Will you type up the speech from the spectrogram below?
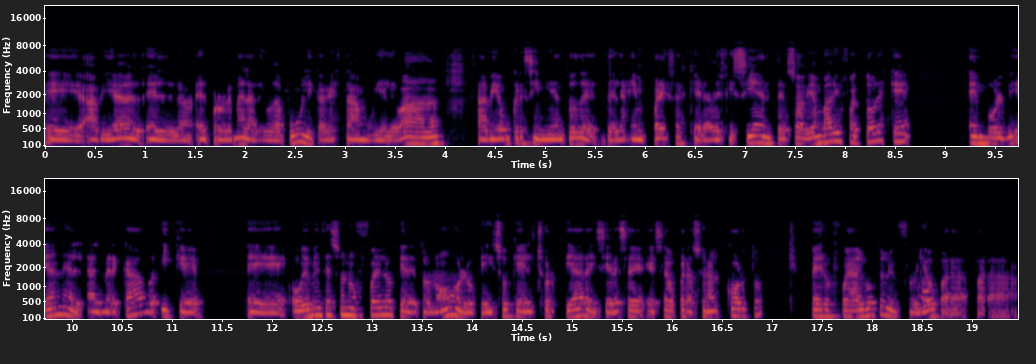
eh, había el, problema de la deuda pública que estaba muy elevada, había un crecimiento de, las empresas que era deficiente, o sea, habían varios factores que envolvían al mercado y que eh, obviamente eso no fue lo que detonó, lo que hizo que él shorteara, hiciera esa operación al corto, pero fue algo que lo influyó para, para,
